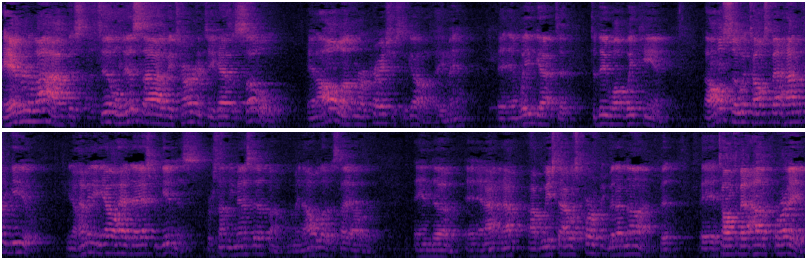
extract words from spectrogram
every life that's still on this side of eternity has a soul, and all of them are precious to God. Amen. And, and we've got to, to do what we can. Also, it talks about how to forgive. You know, how many of y'all had to ask forgiveness for something you messed up on? I mean, all of us have. And, uh, and, I, and I, I wished I was perfect, but I'm not. But it talks about how to pray.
